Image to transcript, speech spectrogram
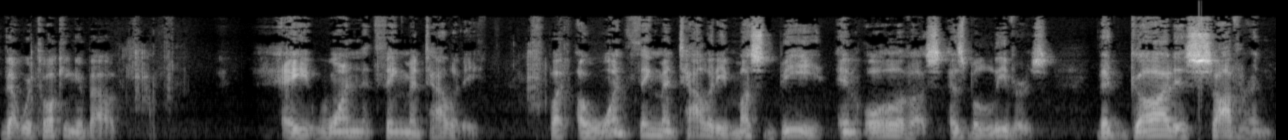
that we're talking about a one thing mentality. But a one thing mentality must be in all of us as believers that God is sovereign,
